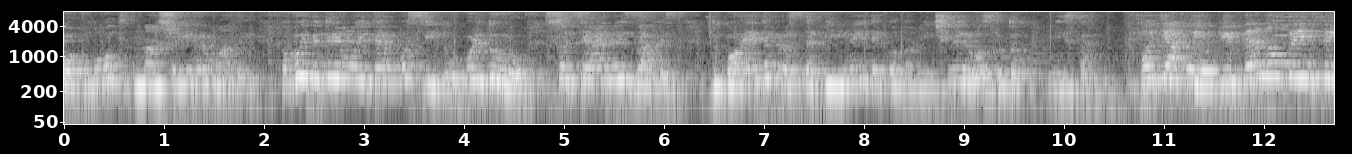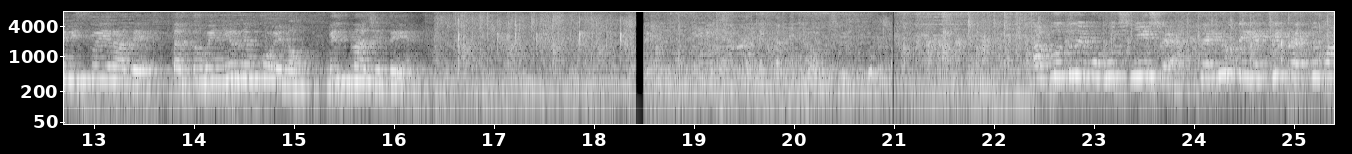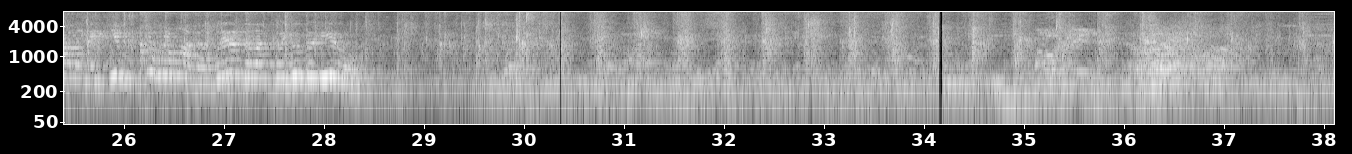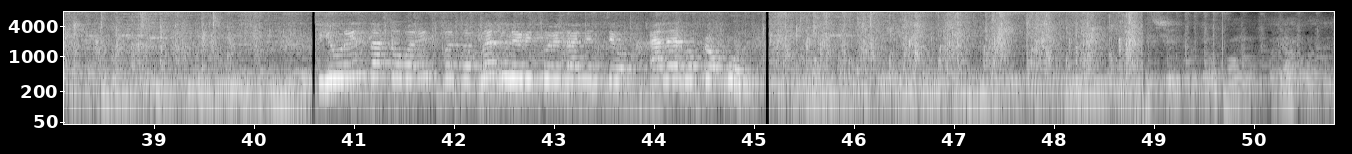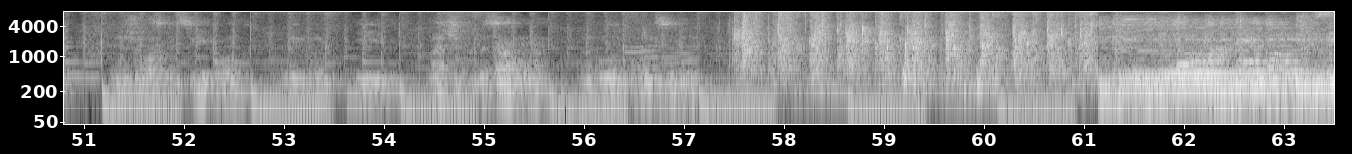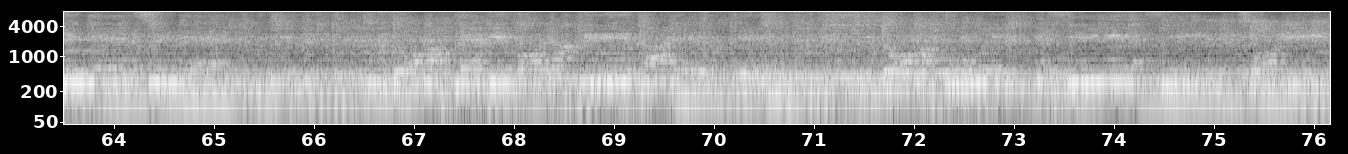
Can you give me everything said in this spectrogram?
оплот нашої громади. Ви підтримуєте освіту, культуру, соціальний захист, дбаєте про стабільний економічний розвиток міста. Подякую Південно-Української міської ради та сувенірним коїном відзначити Аплодуємо гучніше. Це люди, які працювали, яким товариства з обмеженою відповідальністю енергопробут. Всіх хотів вам подякувати, тому що у вас тут світло видно і наші досягнення не були повноцінні.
